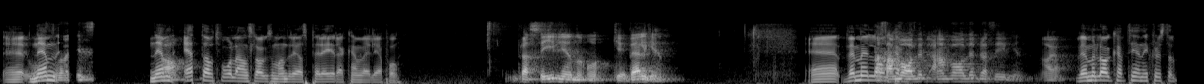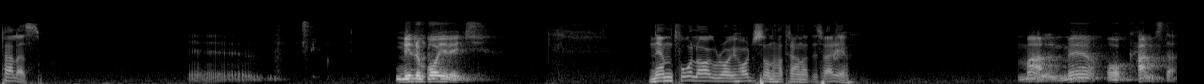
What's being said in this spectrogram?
Eh, nämn nämn ja. ett av två landslag som Andreas Pereira kan välja på. Brasilien och Belgien. Eh, vem, är alltså, han, valde, han valde Brasilien. Ah, ja. Vem är lagkapten i Crystal Palace? Eh, Milivojevic. Nämn två lag Roy Hodgson har tränat i Sverige. Malmö och Halmstad.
